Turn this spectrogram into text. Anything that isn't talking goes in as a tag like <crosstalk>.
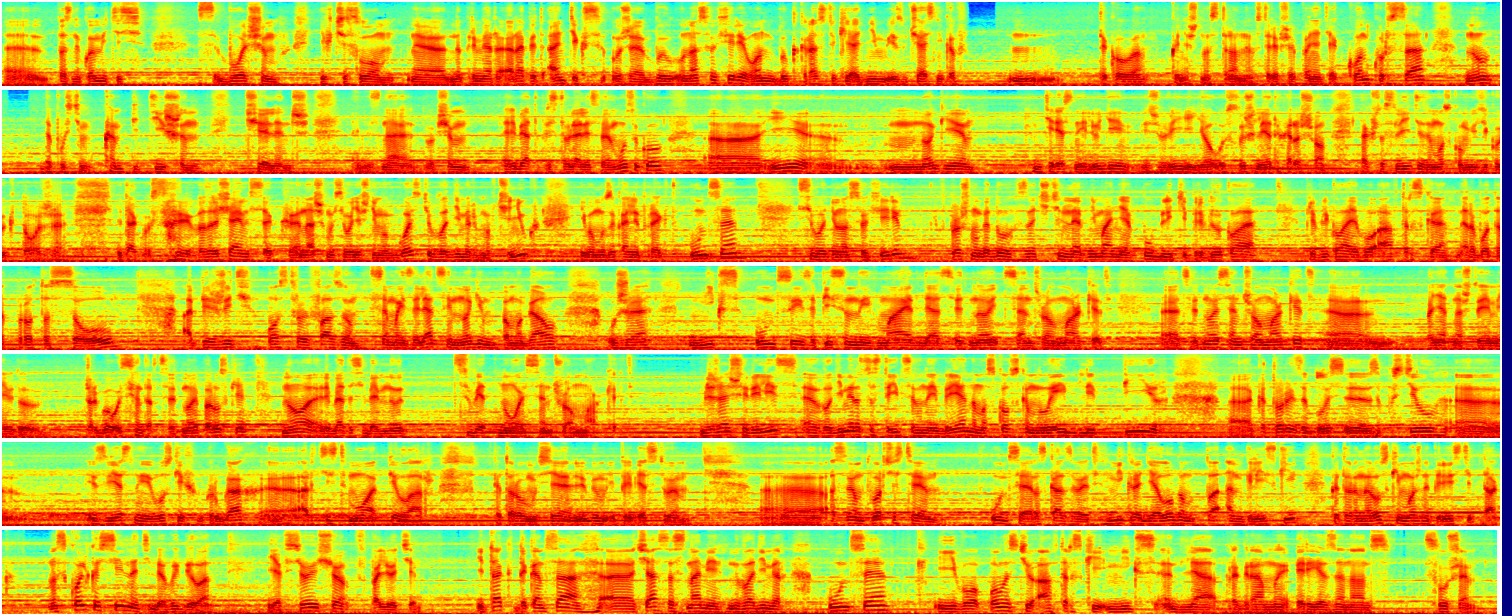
э, познакомитесь с большим их числом. Э, например, Rapid Antics уже был у нас в эфире, он был как раз-таки одним из участников такого, конечно, странное устаревшее понятие конкурса, ну, допустим, competition, challenge, я не знаю. В общем, ребята представляли свою музыку, а, и э, многие интересные люди из жюри ее услышали, это хорошо. Так что следите за Moscow Music Week тоже. Итак, <laughs> возвращаемся к нашему сегодняшнему гостю Владимир Мовченюк, его музыкальный проект «Унция». Сегодня у нас в эфире. В прошлом году значительное внимание публики привлекла привлекла его авторская работа «Прото Soul». А пережить острую фазу самоизоляции многим помогал уже микс унций, записанный в мае для цветной Central Market. Э, цветной Central Market, э, понятно, что я имею в виду торговый <laughs> центр цветной по-русски, но ребята себя именуют цветной Central Market. Ближайший релиз э, Владимира состоится в ноябре на московском лейбле «Пир», э, который э, запустил известный в узких кругах артист Моа Пилар, которого мы все любим и приветствуем. О своем творчестве Унция рассказывает микродиалогом по-английски, который на русский можно перевести так. «Насколько сильно тебя выбило? Я все еще в полете». Итак, до конца э, часа с нами Владимир Унция и его полностью авторский микс для программы «Резонанс». Слушаем.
